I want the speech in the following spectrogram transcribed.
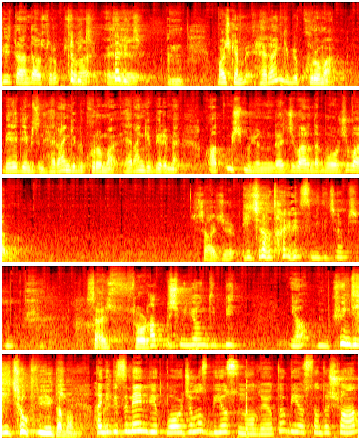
Bir tane daha sorup Tabii sonra... ki, tabii ki. Başkanım herhangi bir kuruma, belediyemizin herhangi bir kuruma, herhangi bir birime 60 milyon lira civarında borcu var mı? Sadece İcra dairesi mi diyeceğim şimdi? Sadece sor 60 milyon gibi bir ya mümkün değil çok büyük. Tamam. Hani bizim en büyük borcumuz Biyosun oluyordu. Biyosun'a da şu an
